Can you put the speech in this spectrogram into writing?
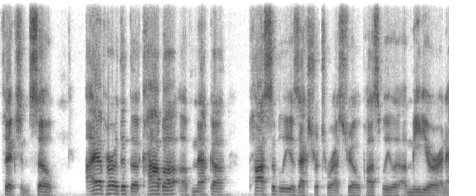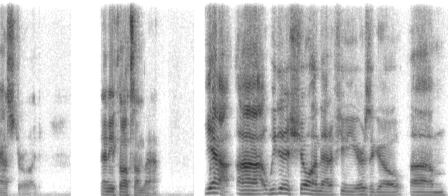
fiction. So I have heard that the Kaaba of Mecca possibly is extraterrestrial, possibly a meteor or an asteroid. Any thoughts on that? Yeah, uh, we did a show on that a few years ago. Um,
